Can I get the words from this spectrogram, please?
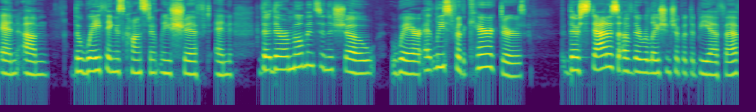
and um, the way things constantly shift and th- there are moments in the show where at least for the characters their status of their relationship with the BFF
